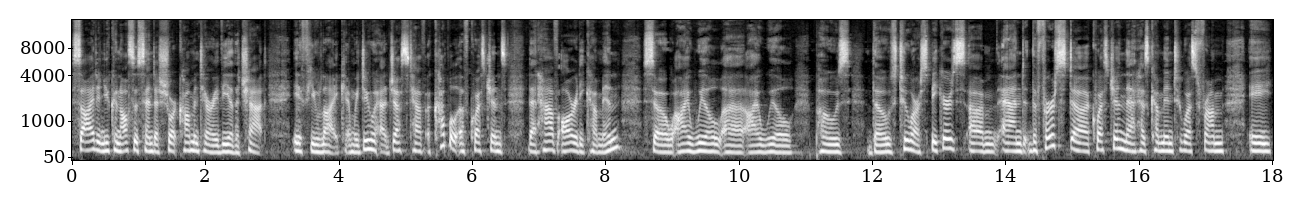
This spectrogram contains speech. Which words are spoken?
side, and you can also send a short commentary via the chat if you like. And we do just have a couple of questions that have already come in, so I will uh, I will pose those to our speakers. Um, and the first uh, question that has come in to us from a,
